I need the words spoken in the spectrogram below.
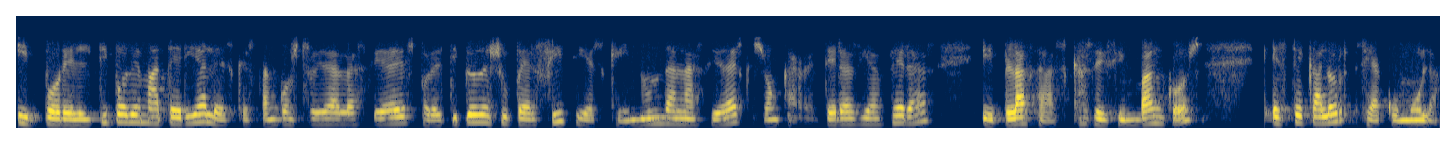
y por el tipo de materiales que están construidas las ciudades, por el tipo de superficies que inundan las ciudades, que son carreteras y aceras y plazas casi sin bancos, este calor se acumula.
